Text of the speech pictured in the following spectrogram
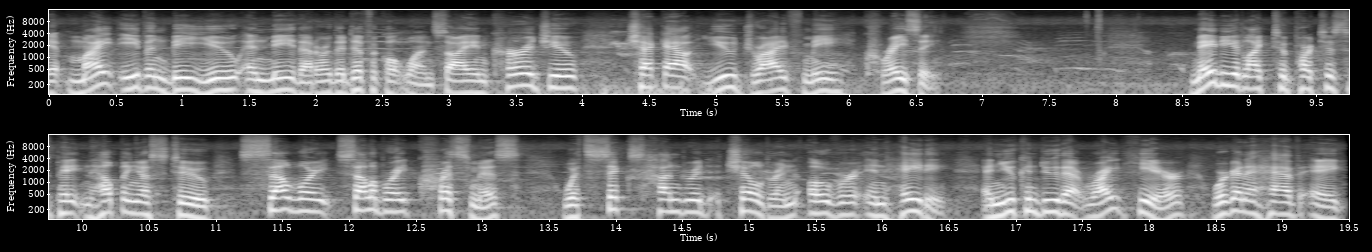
It might even be you and me that are the difficult ones. So I encourage you, check out You Drive Me Crazy. Maybe you'd like to participate in helping us to celebrate, celebrate Christmas with 600 children over in Haiti. And you can do that right here. We're going to have a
